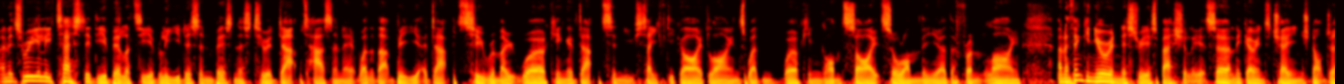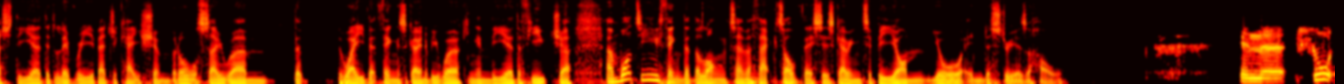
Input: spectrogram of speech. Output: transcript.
And it's really tested the ability of leaders in business to adapt, hasn't it? Whether that be adapt to remote working, adapt to new safety guidelines when working on sites or on the uh, the front line. And I think in your industry, especially, it's certainly going to change not just the uh, the delivery of education, but also um, the the way that things are going to be working in the uh, the future. And what do you think that the long term effect of this is going to be on your industry as a whole? In the short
